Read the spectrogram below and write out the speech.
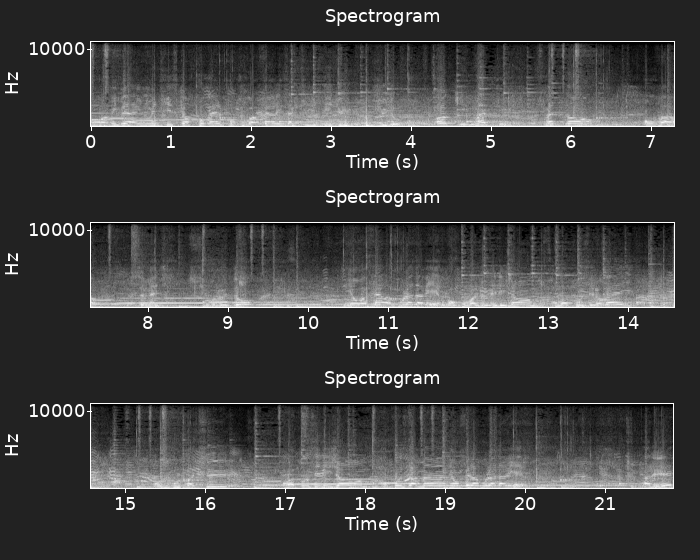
Pour arriver à une maîtrise corporelle pour pouvoir faire les activités du judo. Ok, maté. Maintenant, on va se mettre sur le dos et on va faire la roulade arrière. Donc on va lever les jambes, on va poser l'oreille, on se roule pas dessus, on va poser les jambes, on pose la main et on fait la roulade arrière. Allez,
